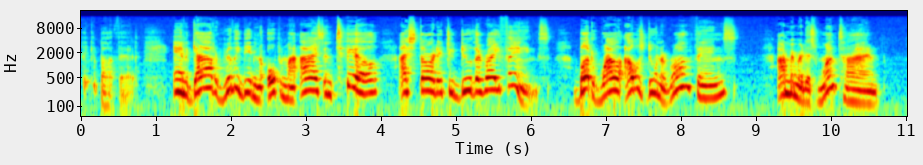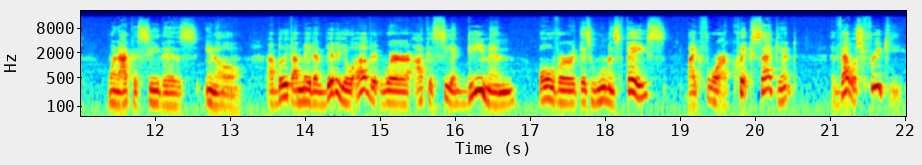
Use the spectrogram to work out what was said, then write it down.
Think about that. And God really didn't open my eyes until I started to do the right things. But while I was doing the wrong things, I remember this one time when I could see this, you know, I believe I made a video of it where I could see a demon over this woman's face, like for a quick second. That was freaky.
